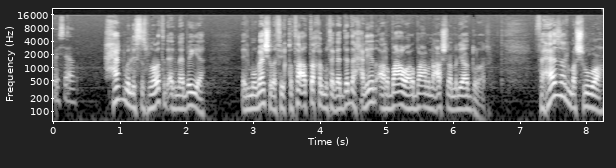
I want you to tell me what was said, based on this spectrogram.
كويس قوي حجم الاستثمارات الأجنبية المباشرة في قطاع الطاقة المتجددة حاليا 4.4 من عشرة مليار دولار. فهذا المشروع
